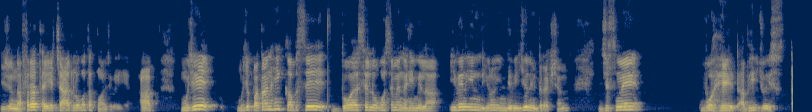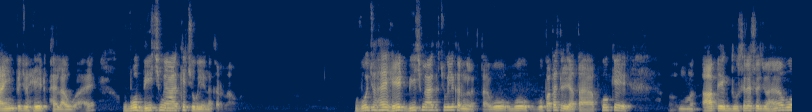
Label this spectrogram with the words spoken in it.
ये जो नफरत है ये चार लोगों तक पहुँच गई है। आप मुझे मुझे पता नहीं कब से दो ऐसे लोगों से मैं नहीं मिला even in you know individual interaction जिसमें वो हेट अभी जो इस टाइम पे जो हेट फैला हुआ है वो बीच में आके चुगली ना कर रहा हो। वो जो है हेट बीच में आके चुगली करने लगता है। वो वो वो पता चल जाता है आपको कि आप एक दूसरे से जो है वो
